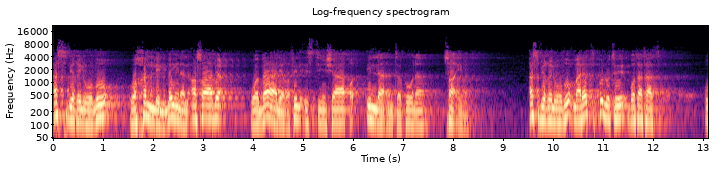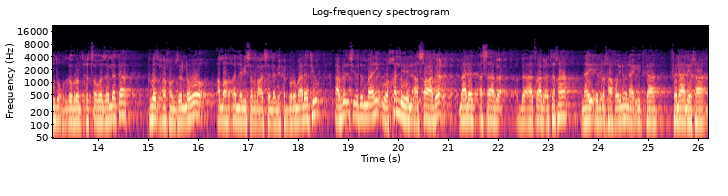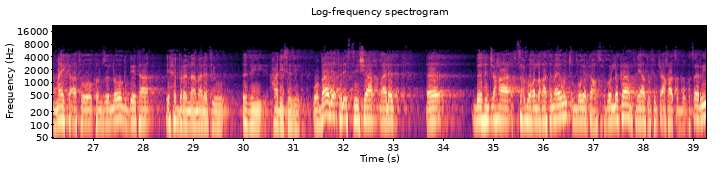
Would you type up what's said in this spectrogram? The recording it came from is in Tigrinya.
أسبغ الوضوء وخلل بين الأصابع وبالغ في الاستنشاق إلا أن تكون صائمة ኣስቢغ ውضእ ማለት ኩሉ እቲ ቦታታት ውضእ ክትገብረሉ ትሕፀቦ ዘለካ ክበፅሖ ከም ዘለዎ ነቢ ስ ሰለ ይሕብሩ ማለት እዩ ኣብ ርእሲኡ ድማ ወኸሊል ኣሳብዕ ማለት ኣፃብዕትኻ ናይ እግርኻ ኮይኑ ናይ ኢድካ ፈላሊኻ ማይ ክኣተዎ ከም ዘለዎ ግዴታ ይሕብረና ማለት እዩ እዚ ሓዲስ እዚ ወባልቕ ፍ እስትንሻቅ ማለት ብፍንጫኻ ክትስሕቦ ከለኻ ተማይ እውን ፅቡቕ ጌርካ ክስሕቦ ኣለካ ምክንያቱ ፍንጫኻ ፅቡቕ ክፀሪ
